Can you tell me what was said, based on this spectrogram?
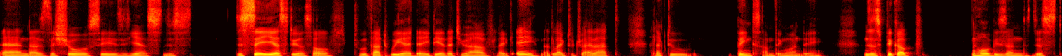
and as the show says, yes, just just say yes to yourself to that weird idea that you have. Like, hey, I'd like to try that. I'd like to paint something one day, and just pick up hobbies and just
